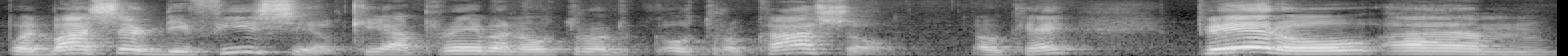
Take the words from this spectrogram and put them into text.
pues va a ser difícil que aprueben otro, otro caso, ¿ok? Pero um,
